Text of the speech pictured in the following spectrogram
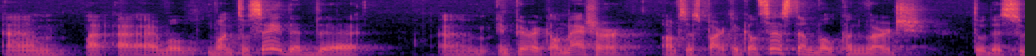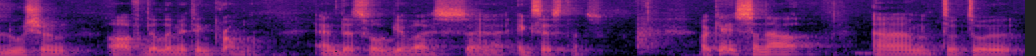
um, I, I, will want to say that the um, empirical measure of this particle system will converge to the solution of the limiting problem. And this will give us uh, existence. Okay, so now um, to, to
